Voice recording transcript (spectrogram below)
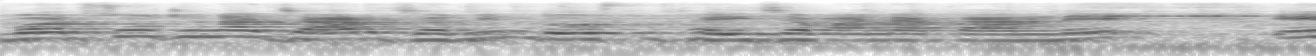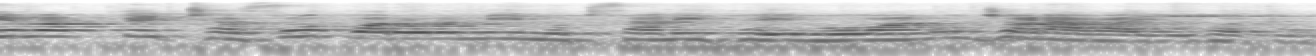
વર્ષો જૂના ઝાડ જમીન દોસ્ત થઈ જવાના કારણે એ વખતે છસો કરોડની નુકસાની થઈ હોવાનું જણાવાયું હતું.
